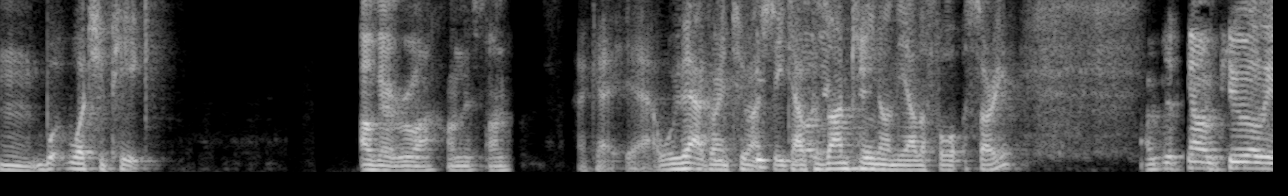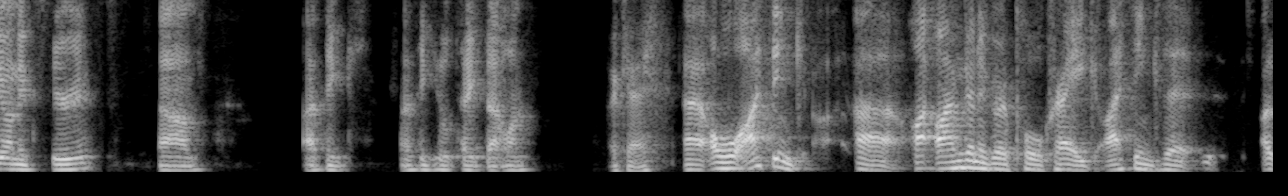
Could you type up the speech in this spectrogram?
Mm, what's your pick? I'll go Rua on this one. Okay, yeah. Without going too much detail, because I'm keen on the other four. Sorry. I'm just going purely on experience. Um, I think I think he'll take that one. Okay. Uh, oh, well, I think uh, I, I'm going to go Paul Craig. I think that uh,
